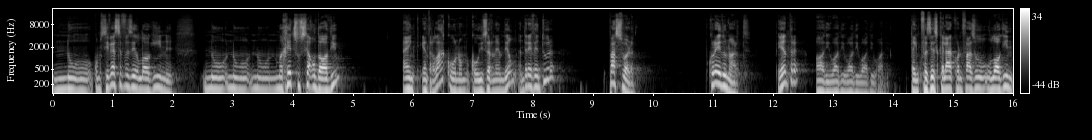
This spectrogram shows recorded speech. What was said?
no, como se estivesse a fazer login no, no, no, numa rede social de ódio, em que entra lá com o, nome, com o username dele, André Ventura, password, Coreia do Norte, entra, ódio, ódio, ódio, ódio, ódio. Tem que fazer, se calhar, quando faz o, o login,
